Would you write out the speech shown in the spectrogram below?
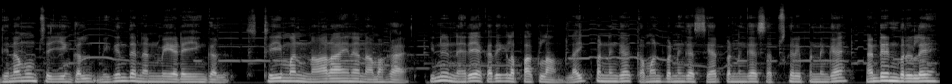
தினமும் செய்யுங்கள் மிகுந்த நன்மையடையுங்கள் ஸ்ரீமன் நாராயண நமக. இன்னும் நிறைய கதைகளை பார்க்கலாம். லைக் பண்ணுங்க கமெண்ட் பண்ணுங்க ஷேர் பண்ணுங்க சப்ஸ்கிரைப் பண்ணுங்க. நன்றி நண்பர்களே.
